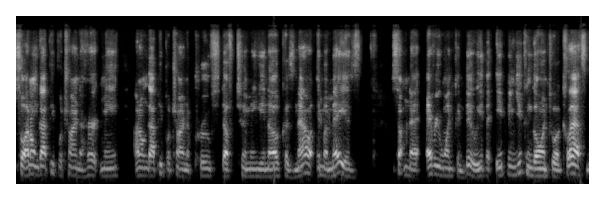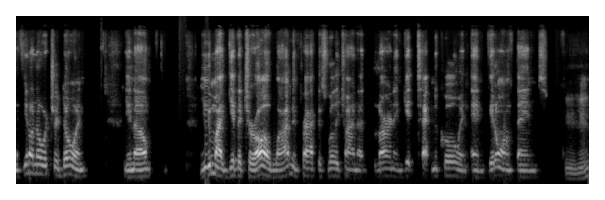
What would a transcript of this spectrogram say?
so I don't got people trying to hurt me. I don't got people trying to prove stuff to me, you know, because now MMA is something that everyone can do. Even even you can go into a class, and if you don't know what you're doing, you know, you might give it your all. While I'm in practice, really trying to learn and get technical and, and get on things. Mm-hmm.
